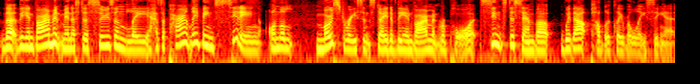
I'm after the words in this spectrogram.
that the Environment Minister, Susan Lee, has apparently been sitting on the most recent State of the Environment report since December without publicly releasing it.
